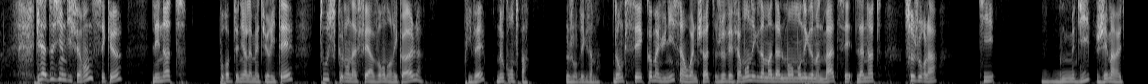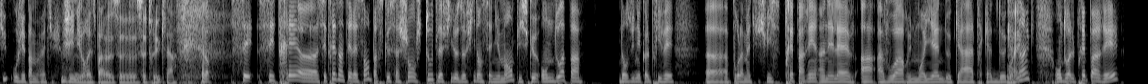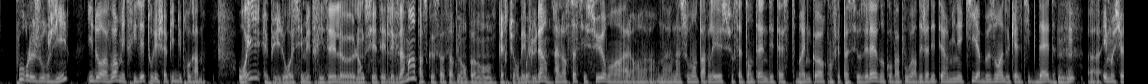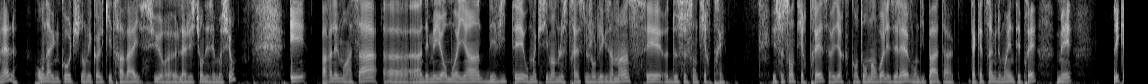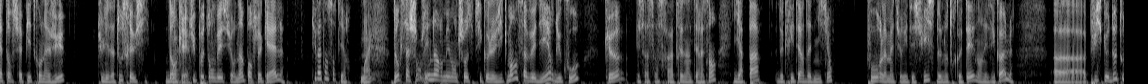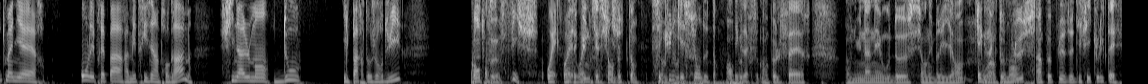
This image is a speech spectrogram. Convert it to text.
Puis la deuxième différence, c'est que les notes pour obtenir la maturité, tout ce que l'on a fait avant dans l'école privée ne compte pas le jour de l'examen. Donc c'est comme à l'Uni, c'est un one shot. Je vais faire mon examen d'allemand, mon examen de maths, c'est la note ce jour-là qui me dit j'ai ma matu ou j'ai pas ma matu. J'ignorais pas ce, ce truc-là. C'est c'est très, euh, c'est très intéressant parce que ça change toute la philosophie d'enseignement puisque on ne doit pas, dans une école privée, euh, pour la matu suisse, préparer un élève à avoir une moyenne de 4, 4, 2, 4, Ouais. 5. On doit le préparer pour le jour J. Il doit avoir maîtrisé tous les chapitres du programme. Oui, et puis il doit aussi maîtriser le- l'anxiété de l'examen, parce que ça, ça peut en, en perturber Oui. plus d'un. Alors ça c'est sûr. Bon, alors euh, on a, on a souvent parlé sur cette antenne des tests BrainCore qu'on fait passer aux élèves, donc on va pouvoir déjà déterminer qui a besoin de quel type d'aide Mhm. euh, émotionnelle. On a une coach dans l'école qui travaille sur euh, la gestion des émotions. Et parallèlement à ça, euh, un des meilleurs moyens d'éviter au maximum le stress le jour de l'examen, c'est de se sentir prêt. Et se sentir prêt, ça veut dire que quand on envoie les élèves, on dit pas t'as as 4-5 de moyenne, t'es prêt, mais les 14 chapitres qu'on a vus, tu les as tous réussis. Donc tu peux tomber sur n'importe lequel, tu vas t'en sortir. Ouais. Donc ça change énormément de choses psychologiquement. Ça veut dire du coup que, et ça, ça sera très intéressant, il n'y a pas de critères d'admission pour la maturité suisse de notre côté dans les écoles, euh, puisque de toute manière, on les prépare à maîtriser un programme. Finalement, d'où ils partent aujourd'hui, on, on se fiche. Ouais, ouais, c'est ouais, qu'une question de temps. C'est qu'une question de temps. On peut, Exactement. on peut le faire en une année ou deux si on est brillant. Exactement. Ou un peu plus, un peu plus de difficultés.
